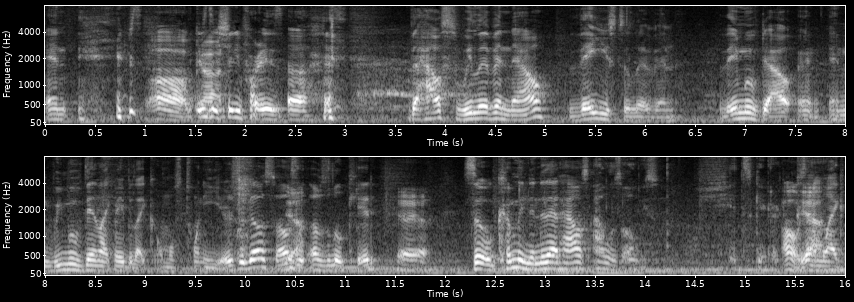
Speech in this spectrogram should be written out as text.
And here's, Oh, here's the shitty part is uh, the house we live in now, they used to live in. They moved out, and, and we moved in like maybe like almost 20 years ago. So I was, Yeah. I was a little kid. Yeah, yeah. So coming into that house, I was always shit scared. Oh, yeah. I'm like,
